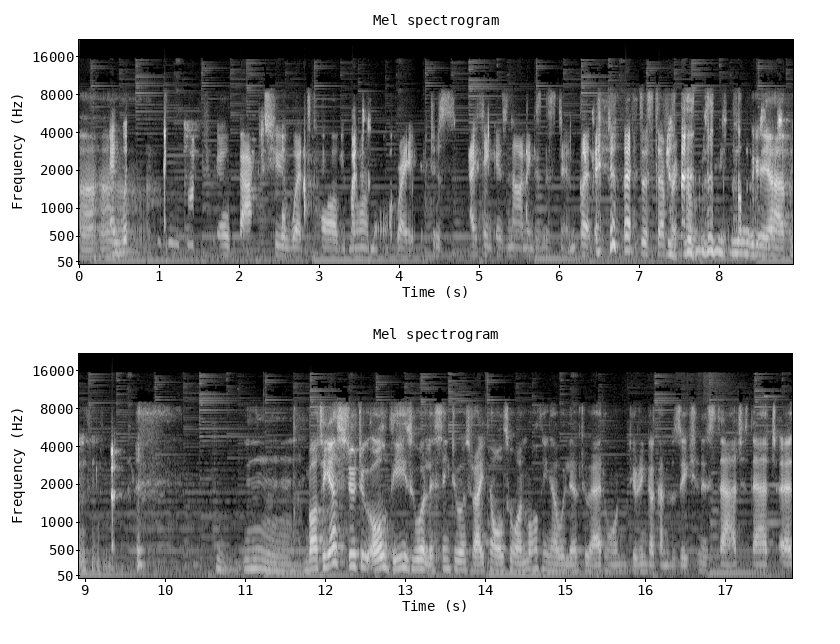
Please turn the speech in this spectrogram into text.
Uh-huh. And we go back to what's called normal, right? Which is, I think, is non-existent, but that's a separate conversation. not going to happen. Mm. But yes, to, to all these who are listening to us right now, also one more thing I would love to add on during our conversation is that that uh,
